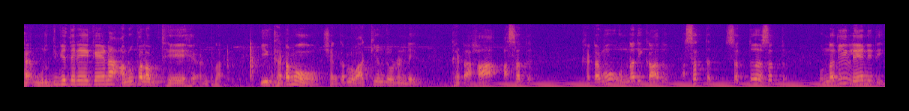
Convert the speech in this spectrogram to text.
ఘ మృద్వ్యతిరేకేణ అనుపలబ్ధే అంటున్నారు. ఈ ఘటము శంకర్ల వాక్యం చూడండి ఘట అసత్. ఘటము ఉన్నది కాదు అసత్ సత్తు అసత్. ఉన్నది లేనిది.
